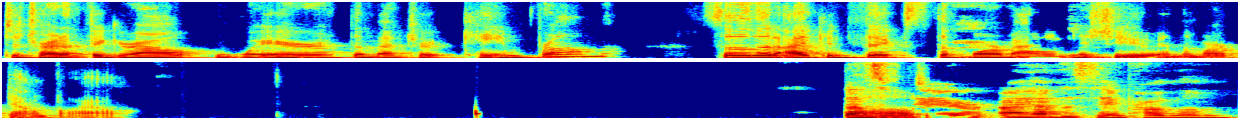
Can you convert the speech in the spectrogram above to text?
to try to figure out where the metric came from so that I can fix the formatting issue in the markdown file. That's Um, fair. I have the same problem.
